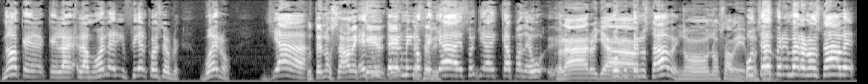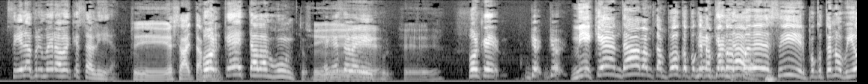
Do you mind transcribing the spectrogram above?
no, que, que la, la mujer le era infiel con ese hombre. Bueno, ya. usted no sabe es un término que ya, eso ya escapa de. u- Claro, ya. Porque usted no sabe. No, no sabemos. Usted primero no sabe si es la primera vez que salían. Sí, exactamente. ¿Por qué estaban juntos Sí, en ese vehículo? sí. Porque yo, yo Ni que andaban tampoco, porque tampoco puede decir, porque usted no vio.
